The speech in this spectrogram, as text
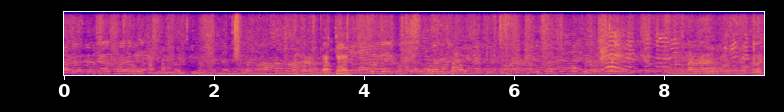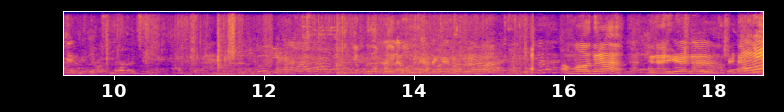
అమ్మ వదినా నేను అడిగాను? అరే.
